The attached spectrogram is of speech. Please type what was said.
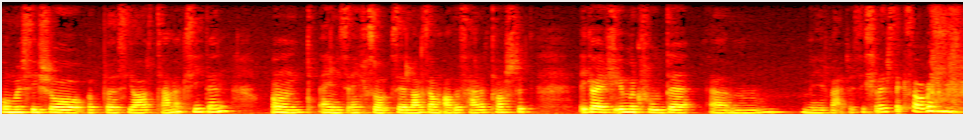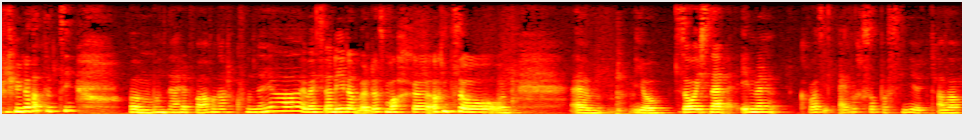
und wir waren schon etwa ein Jahr zusammen. Dann. und haben uns eigentlich so sehr langsam an das hergetastet. Ich habe eigentlich immer gefunden, ähm, wir werden sicher erst Sex haben, wenn wir verheiratet sind. Um, und er hat von Anfang an schon gefunden, ja, ich weiß ja nicht, ob wir das machen und so. Und ähm, ja, so ist es dann irgendwann quasi einfach so passiert. Also,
